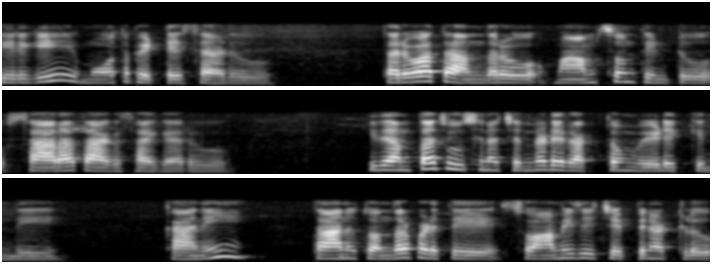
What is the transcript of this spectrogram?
తిరిగి మూత పెట్టేశాడు. తరువాత అందరూ మాంసం తింటూ సారా తాగసాగారు. ఇదంతా చూసిన చిన్నడి రక్తం వేడెక్కింది. కానీ తాను తొందరపడితే స్వామీజీ చెప్పినట్లు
